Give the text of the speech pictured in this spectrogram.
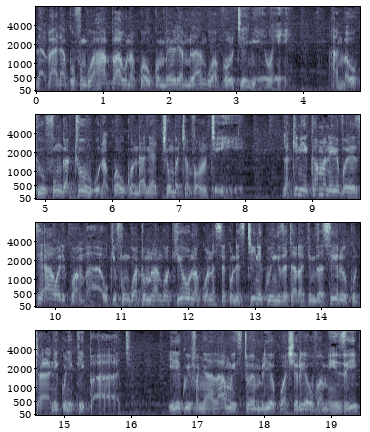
na baada ya kufungua hapa unakuwa uko mbele ya mlango wa volti yenyewe ambao ukiufunga tu unakuwa uko ndani ya chumba cha volti. Lakini kama nilivyoelezea awali kwamba, ukifungua tu mlango wa kioo unakuwa na sekunde 60 kuingiza tarakimu za siri ukutani kwenye keypad. Ili kuifanya alamu isitoe mlio kuashiria uvamizi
